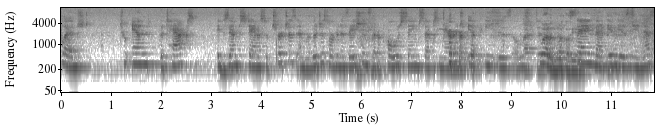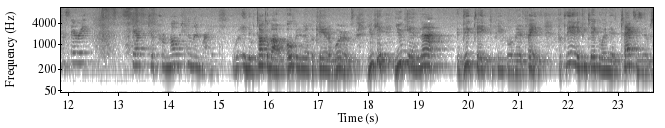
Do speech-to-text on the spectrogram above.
pledged to end the tax exempt status of churches and religious organizations that oppose same-sex marriage if he is elected What a knucklehead. saying that it is a necessary step to promote human rights. And talk about opening up a can of worms. You can you cannot dictate to people their faith. But then if you take away their tax exempt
